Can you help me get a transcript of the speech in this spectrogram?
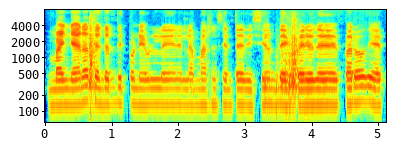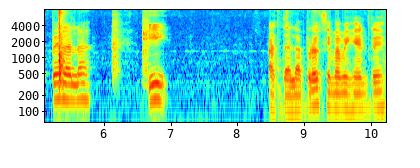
mañana tendrás disponible la más reciente edición de Imperio de Parodia. Espérala. Y hasta la próxima, mi gente.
